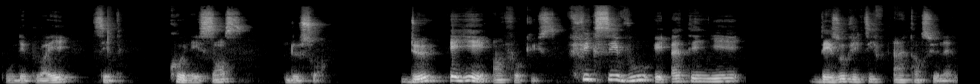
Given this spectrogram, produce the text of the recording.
pour déployer cette connaissance de soi. 2. Ayez un focus. Fixez-vous et atteignez des objectifs intentionnels.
